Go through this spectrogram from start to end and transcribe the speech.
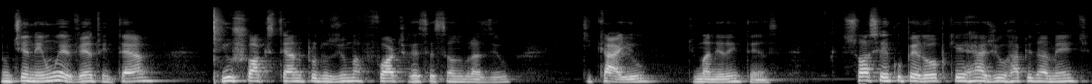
não tinha nenhum evento interno e o choque externo produziu uma forte recessão no Brasil, que caiu de maneira intensa. Só se recuperou porque reagiu rapidamente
